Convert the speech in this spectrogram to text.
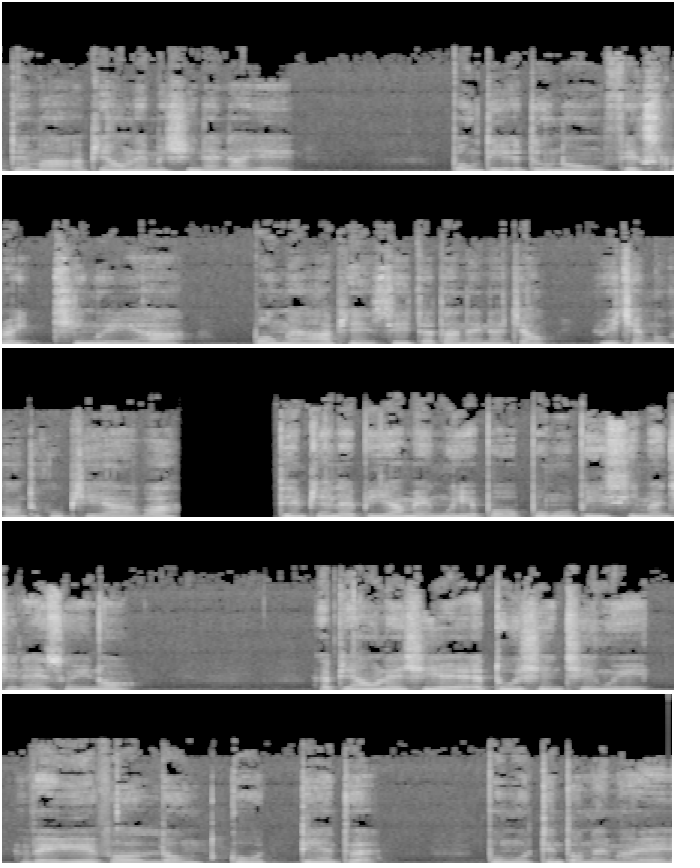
အတွင်းမှာအပြောင်းလဲမရှိနိုင်တာရဲ့ပုံတေအတူနှုံး fixed rate ချင်းငွေတွေဟာ ပုံမှန်အားဖြင့်ဈေးတက်တာနိုင်တာကြောင့်ရွေးချယ်မှုကောင်းတစ်ခုဖြစ်ရတာပါ။တင်ပြန်လဲပေးရမယ့်ငွေအပေါ်ပုံမပြီးစီမံခြင်းလဲဆိုရင်တော့အပြောင်းလဲရှိတဲ့အတူးရှင်ချင်းငွေ variable loan ကိုတင်အတွက်ပုံမတင်တော်နိုင်ပါတယ်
